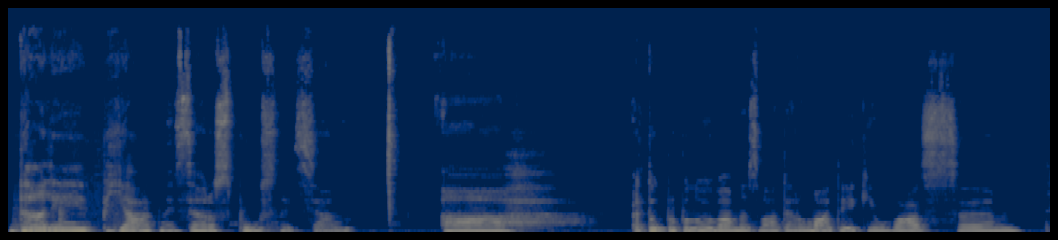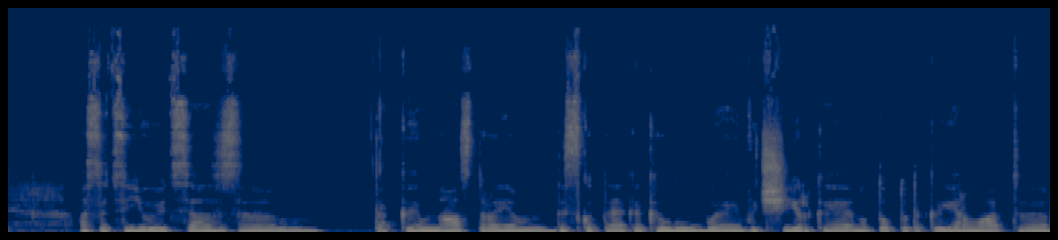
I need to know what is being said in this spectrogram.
Далі п'ятниця розпусниця. А, тут пропоную вам назвати аромати, які у вас ем, асоціюються з ем, таким настроєм дискотеки, клуби, вечірки. Ну, тобто такий аромат е,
